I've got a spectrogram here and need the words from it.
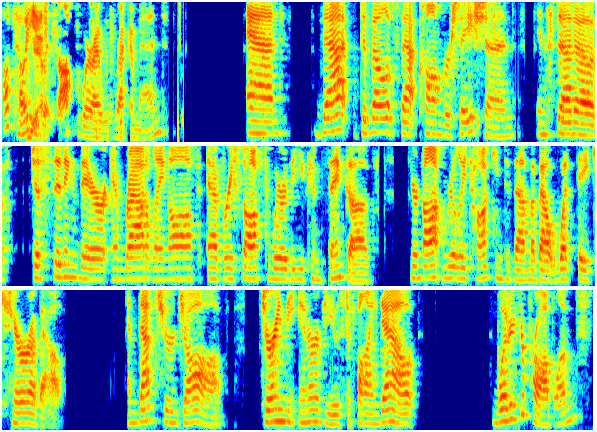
I'll tell you yeah. what software I would recommend. And that develops that conversation instead of just sitting there and rattling off every software that you can think of. You're not really talking to them about what they care about. And that's your job during the interviews to find out what are your problems?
